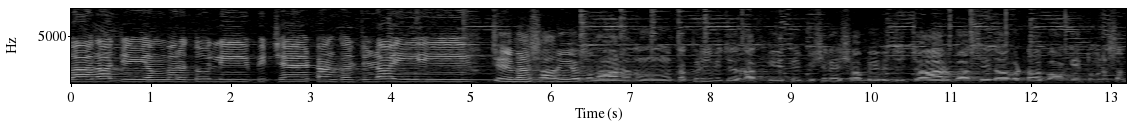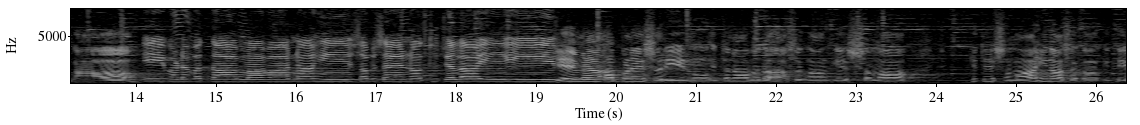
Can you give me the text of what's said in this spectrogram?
ਤਾ ਰਾਜੇ ਅੰਬਰ ਤੋਲੀ ਪਿਛੈ ਟੰਕ ਚੜਾਈ। ਜੇ ਮੈਂ ਸਾਰੇ ਅਸਮਾਨ ਨੂੰ ਤਕੜੀ ਵਿੱਚ ਰੱਖ ਕੇ ਤੇ ਪਿਛਲੇ ਛਾਬੇ ਵਿੱਚ ਚਾਰ ਪਾਸੇ ਦਾ ਵੱਟਾ ਪਾ ਕੇ ਤੋਲ ਸਕਾਂ। ਏਵੜ ਵੱਦਾ ਮਾਵਾ ਨਾਹੀ ਸਭ ਸੈ ਨਥ ਚਲਾਈ। ਜੇ ਮੈਂ ਆਪਣੇ ਸਰੀਰ ਨੂੰ ਇਤਨਾ ਵਧਾ ਸਕਾਂ ਕਿ ਸਮਾਂ ਕਿਤੇ ਸਮਾ ਹੀ ਨਾ ਸਕਾਂ ਕਿਤੇ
